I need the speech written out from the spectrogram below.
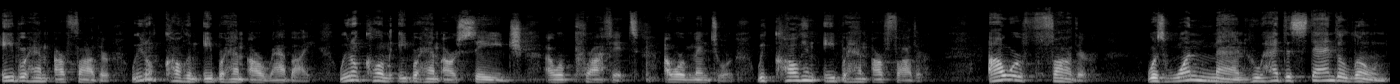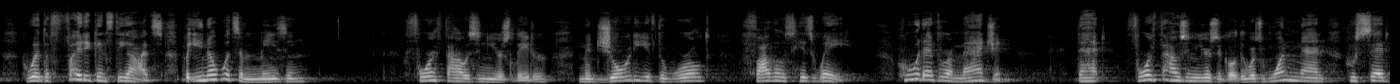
Abraham our father. We don't call him Abraham our rabbi. We don't call him Abraham our sage, our prophet, our mentor. We call him Abraham our father. Our father was one man who had to stand alone, who had to fight against the odds. But you know what's amazing? 4,000 years later, majority of the world follows his way. Who would ever imagine that 4,000 years ago, there was one man who said,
